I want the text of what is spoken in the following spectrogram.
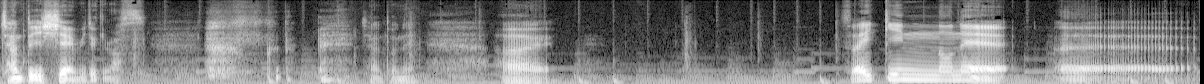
ちゃんと1試合見ときます。ちゃんとね。はい。最近のね、え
